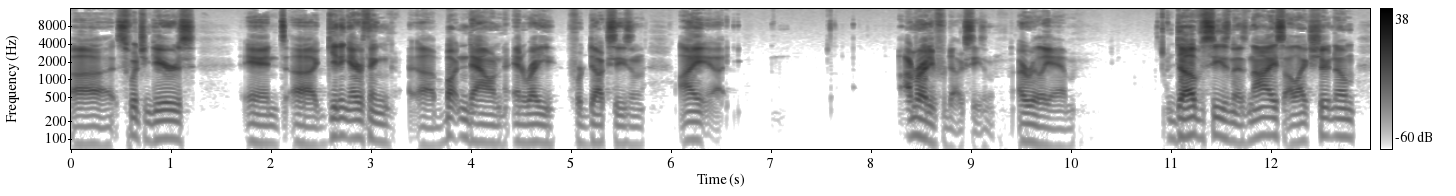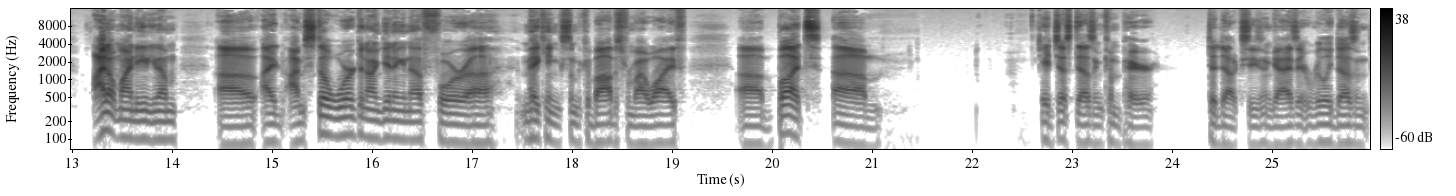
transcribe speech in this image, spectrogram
uh, switching gears and uh, getting everything uh, buttoned down and ready for duck season. I I'm ready for duck season. I really am. Dove season is nice. I like shooting them. I don't mind eating them. Uh, I, I'm still working on getting enough for uh, making some kebabs for my wife, uh, but um, it just doesn't compare to duck season, guys. It really doesn't.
